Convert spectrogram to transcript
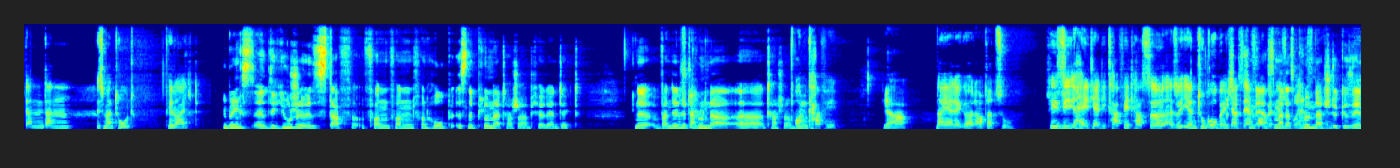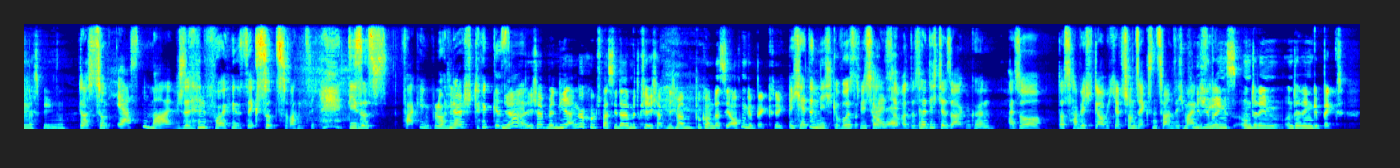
Dann, dann ist man tot. Vielleicht. Übrigens, äh, The Usual Stuff von, von, von Hope ist eine Plundertasche, habe ich heute entdeckt. Eine. Vanille-Plunder-Tasche. Und ein Kaffee. Ja. Naja, der gehört auch dazu. Sie, sie hält ja die Kaffeetasse, also ihren Ich To-Go-Becher habe sehr zum ersten Mal das Plunderstück gesehen, deswegen. Du hast zum ersten Mal, wir sind in Folge 26, dieses fucking Plunderstück gesehen. Ja, ich habe mir nie angeguckt, was sie da mitkriegt. Ich habe nicht mal mitbekommen, dass sie auch ein Gebäck kriegt. Ich hätte nicht gewusst, wie es heißt, aber das hätte ich dir sagen können. Also, das habe ich, glaube ich, jetzt schon 26 Mal Finde ich gesehen. übrigens unter, dem, unter den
